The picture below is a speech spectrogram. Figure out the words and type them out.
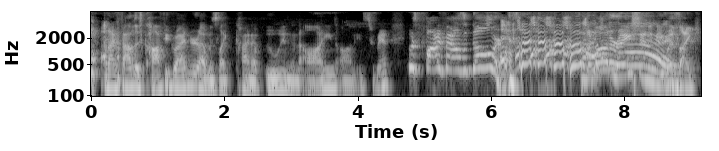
little bit. But I found this coffee grinder. I was like kind of oohing and eyeing on Instagram. It was five thousand dollars for the moderation, and he was like,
